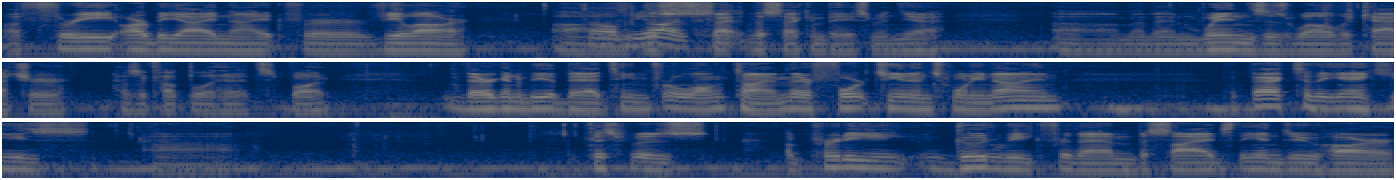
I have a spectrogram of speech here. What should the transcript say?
a three RBI night for Villar, uh, Oh, the, se- the second baseman, yeah, um, and then wins as well. The catcher has a couple of hits, but they're going to be a bad team for a long time. They're fourteen and twenty nine. Back to the Yankees. Uh, this was a pretty good week for them. Besides the Andujar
